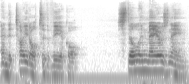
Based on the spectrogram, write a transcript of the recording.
and the title to the vehicle still in Meo's name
